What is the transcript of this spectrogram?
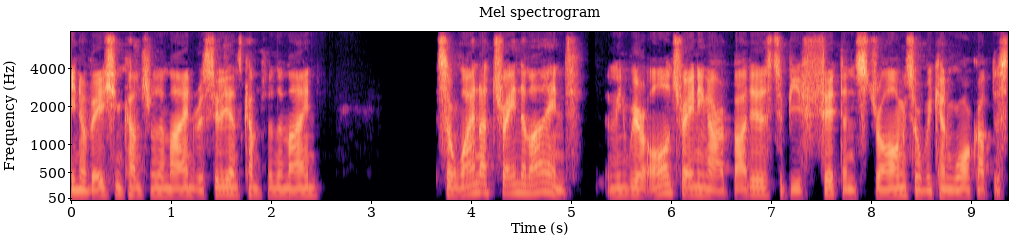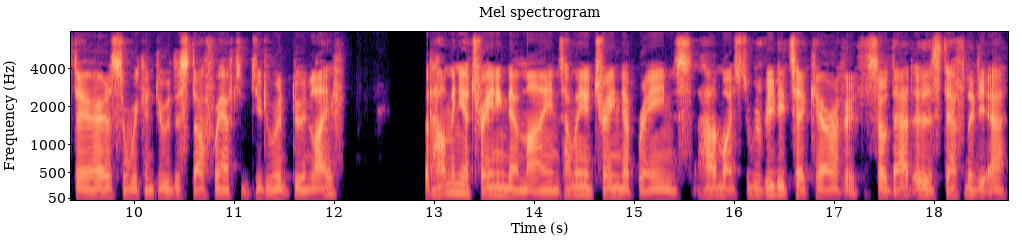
Innovation comes from the mind. Resilience comes from the mind. So why not train the mind? I mean, we're all training our bodies to be fit and strong so we can walk up the stairs, so we can do the stuff we have to do, in life. But how many are training their minds? How many are training their brains? How much do we really take care of it? So that is definitely a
